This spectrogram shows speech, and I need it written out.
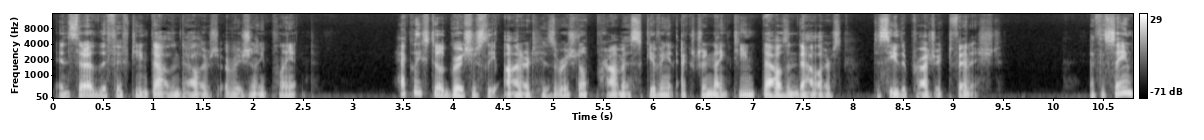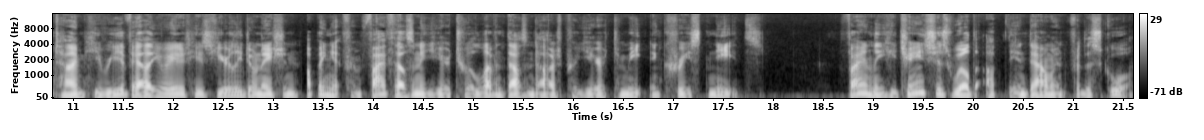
instead of the $15,000 originally planned. Hackley still graciously honored his original promise, giving an extra $19,000 to see the project finished. At the same time, he reevaluated his yearly donation, upping it from $5,000 a year to $11,000 per year to meet increased needs. Finally, he changed his will to up the endowment for the school.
